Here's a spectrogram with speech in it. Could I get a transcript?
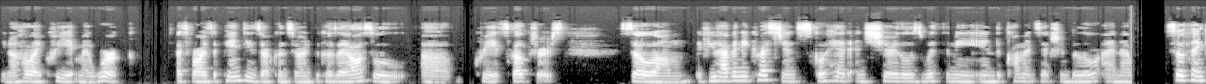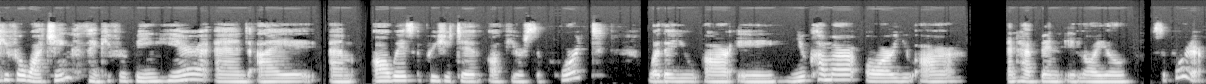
you know, how I create my work as far as the paintings are concerned, because I also uh, create sculptures. So um, if you have any questions, go ahead and share those with me in the comment section below, and I so thank you for watching. Thank you for being here. And I am always appreciative of your support, whether you are a newcomer or you are and have been a loyal supporter.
